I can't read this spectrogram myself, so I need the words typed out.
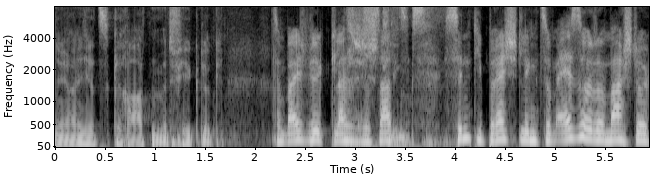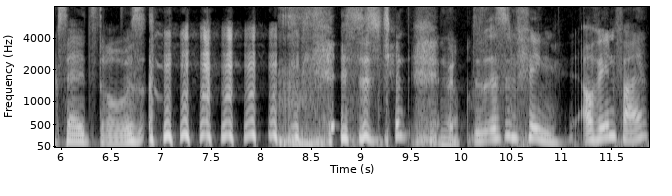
Ja, jetzt geraten mit viel Glück. Zum Beispiel klassischer Satz: Sind die Breschling zum Essen oder machst du Salz draus? das, ist, ja. das ist ein Fing. Auf jeden Fall.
